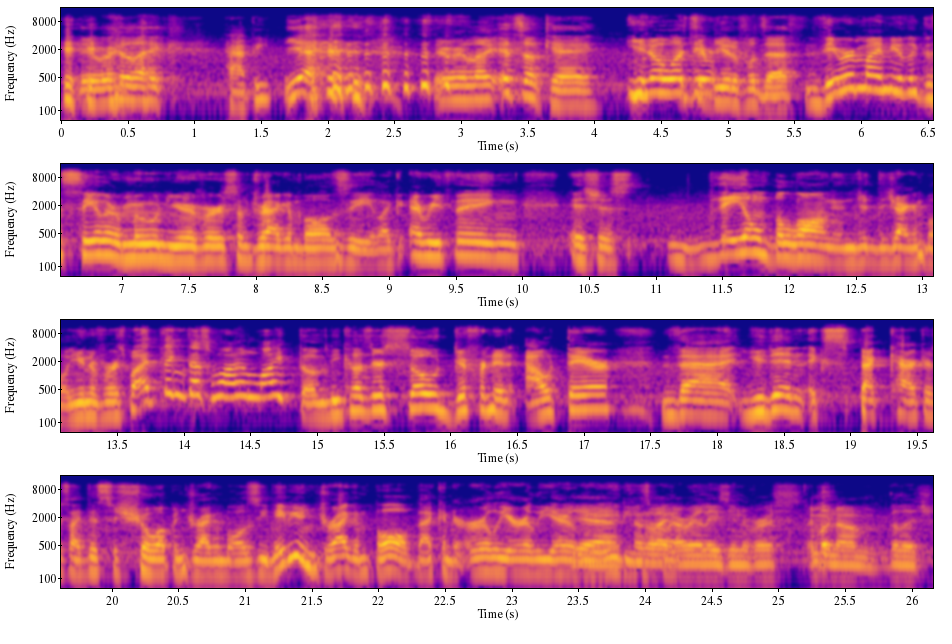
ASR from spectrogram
they were like Happy? yeah. they were like it's okay. You know what? It's They- a beautiful death. They remind me of like the Sailor Moon universe of Dragon Ball Z. Like everything is just they don't belong in the Dragon Ball universe, but I think that's why I like them because they're so different and out there that you didn't expect characters like this to show up in Dragon Ball Z. Maybe in Dragon Ball back in the early, early, early Yeah, eighties. kind of like Arale's universe. I mean, um, village.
